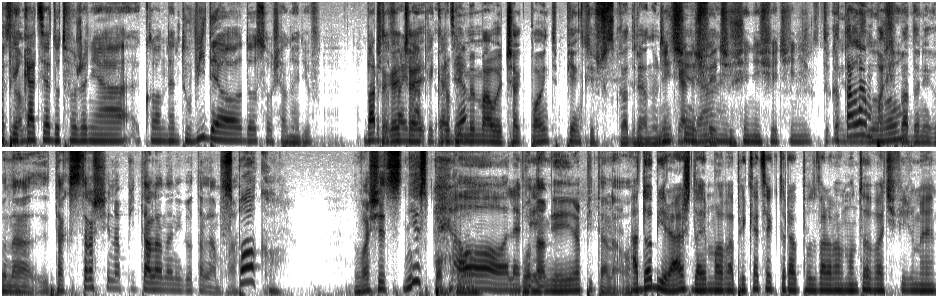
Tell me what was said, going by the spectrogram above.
aplikacja do tworzenia kontentu wideo do social mediów. Bardzo Czekaj, fajna czekaj, aplikacja. robimy mały checkpoint. Pięknie wszystko, Adrianu. Nic Dzięki, się nie świeci. już się nie świeci. Nic Tylko ta lampa chyba do niego na... Tak strasznie napitala na niego ta lampa. Spoko. No właśnie nie spoko, O, lepiej. bo na mnie nie napitala. O. Adobe Rush, darmowa aplikacja, która pozwala wam montować filmy,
